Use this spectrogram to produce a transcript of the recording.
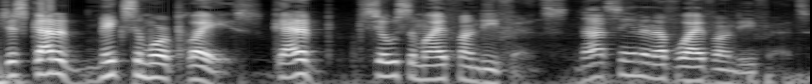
Just got to make some more plays. Got to show some life on defense. Not seeing enough life on defense.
